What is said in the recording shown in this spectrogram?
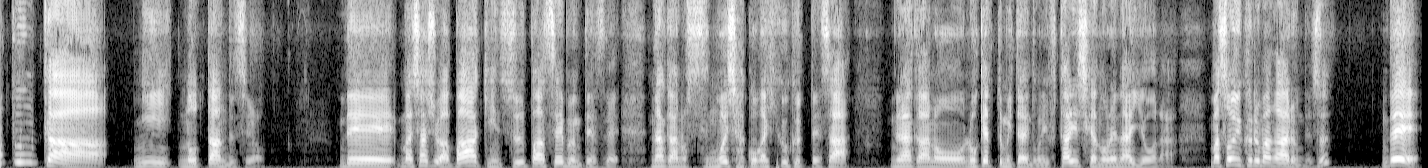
ープンカーに乗ったんですよ。で、まあ、車種はバーキンスーパーセブンってやつでなんかあのすごい車高が低くってさでなんかあのロケットみたいなとこに2人しか乗れないような、まあ、そういう車があるんです。で、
